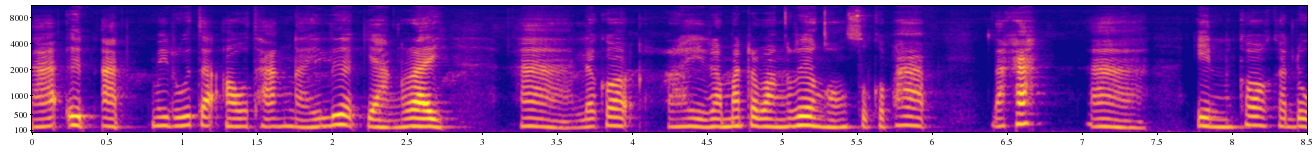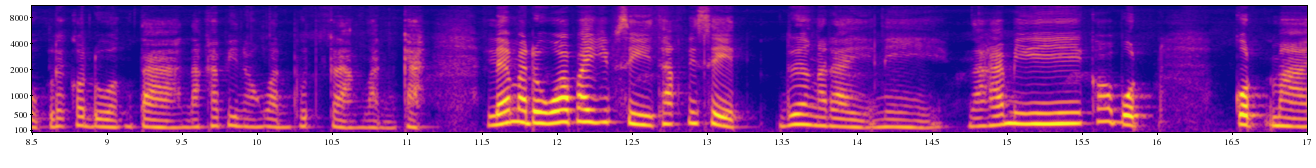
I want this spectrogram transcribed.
นะอึดอัดไม่รู้จะเอาทางไหนเลือกอย่างไรอ่าแล้วก็ให้ระมัดระวังเรื่องของสุขภาพนะคะอ่าอินข้อกระดูกและก็ดวงตานะคะ พี่น้องวันพุธกลางวันค่ะ แล้วมาดูว่าไพ่ยิปซีทักพิเศษเรื่องอะไรนี่นะคะ มีข้อบท กฎหมาย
